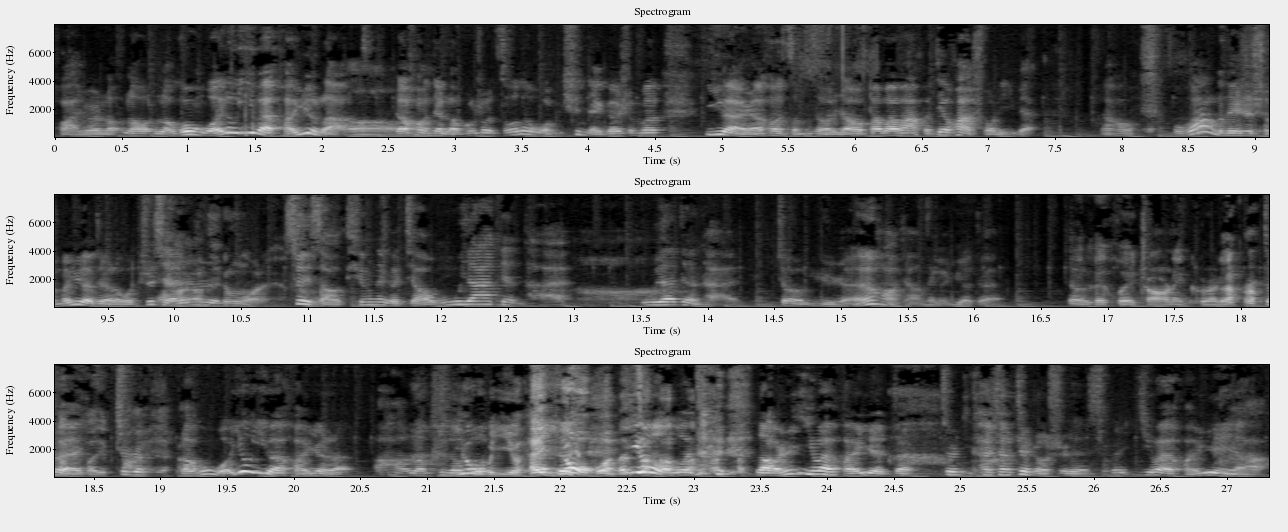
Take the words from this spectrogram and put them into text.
话，就是老老老公我又意外怀孕了，哦然后那老公说走走我们去哪个什么医院，然后怎么怎么，然后叭叭叭把电话说了一遍，然后我忘了那是什么乐队了，我之前是最早听那个叫乌鸦电台。啊乌鸦电台叫雨人，好像那个乐队叫可以回去找找那歌，到时候对，就是老公我又意外怀孕了啊，老老 公又意外又我又我对老是意外怀孕，对，就是你看像这种事情，什么意外怀孕呀，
